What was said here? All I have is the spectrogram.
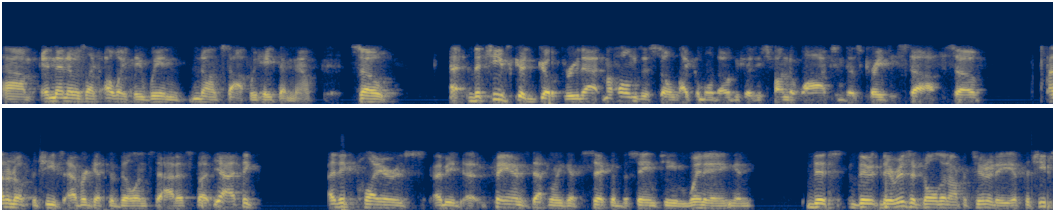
Um, and then it was like, oh wait, they win nonstop. We hate them now. So uh, the Chiefs could go through that. Mahomes is so likable though because he's fun to watch and does crazy stuff. So I don't know if the Chiefs ever get to villain status, but yeah, I think I think players, I mean, uh, fans definitely get sick of the same team winning, and this there there is a golden opportunity if the Chiefs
